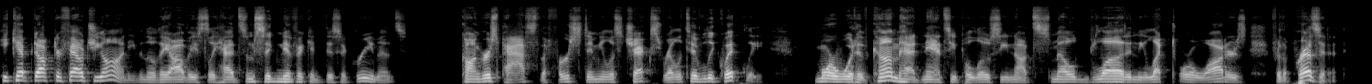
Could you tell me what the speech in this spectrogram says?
He kept Dr. Fauci on, even though they obviously had some significant disagreements. Congress passed the first stimulus checks relatively quickly. More would have come had Nancy Pelosi not smelled blood in the electoral waters for the president.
